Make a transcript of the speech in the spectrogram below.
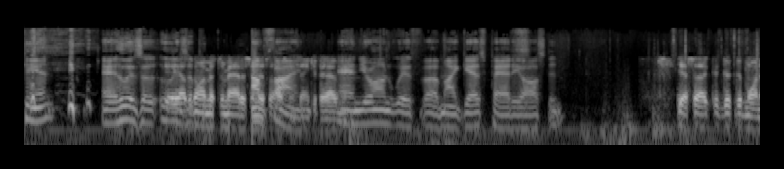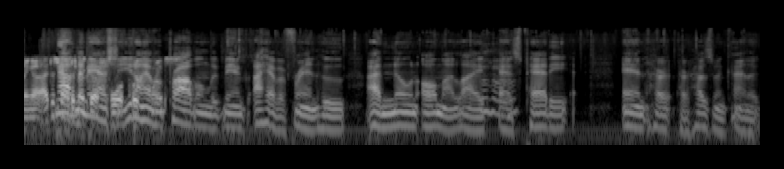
Ken, uh, who is a who Hey, is how's a- it going, Mr. Madison? I'm It's Austin. fine. Thank you for having me. And you're on with uh, my guest, Patti Austin. Yes, uh, good, good, good morning. Uh, I just Now, wanted to let make me ask four you: you don't have points. a problem with being? I have a friend who I've known all my life Mm-hmm. as Patty, and her her husband kind of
